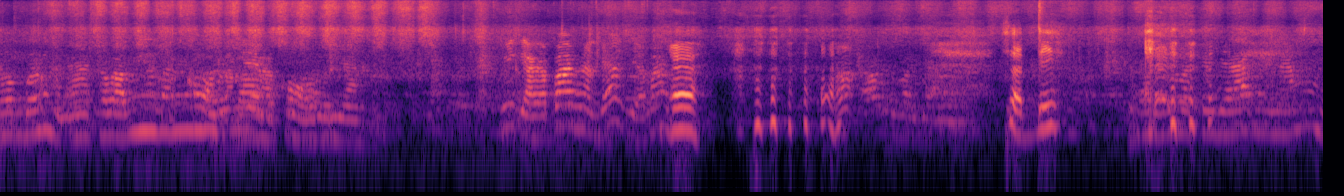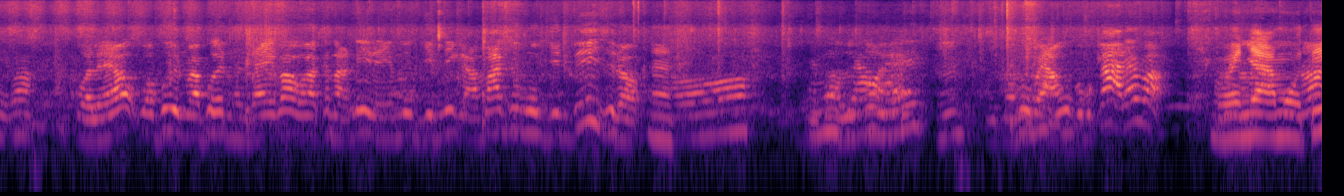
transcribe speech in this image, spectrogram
ลองเบิ่งหั่นนะถ้าว่ามันมันขขออจะแก้แม่มาขอเลยนะมีกากบ้านหันแล้วเสียมากเออสัตว์ดิมันจะยากในน้ำหรือว่าหัวแล้วว่าเพื่อนว่าเพื่อนทันใดว่าว่าขนาดนี้เนี่ยมูกินนี่กะมาคือมูกินที่สิดอกอะอ๋อให้หมดแล้วเอ้ยมูไปเอามูกับกล้าได้ป่ะไว้ยาหมูติ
